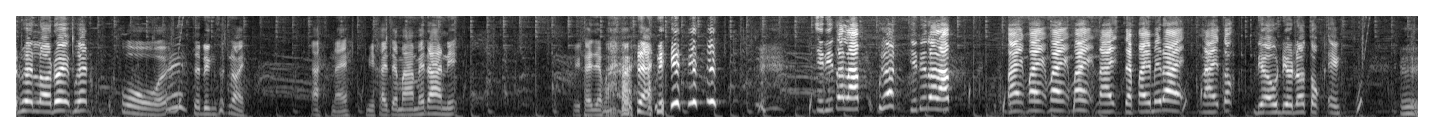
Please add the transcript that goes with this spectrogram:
นเพื่อนรอด้วยเพื่อนโอ้ยจะดึงสักหน่อย อะไหน มีใครจะมาไม่ด้านนี้ มีใครจะมาไม่ด้านนี้ ยินดีต้อนรับเพื่อนยินดีต้อนรับ ไม่ไม่ไม่ไม่นายจะไปไม่ได้ นายต้องเดี๋ยวเดี๋ยวเราตกเองเออ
